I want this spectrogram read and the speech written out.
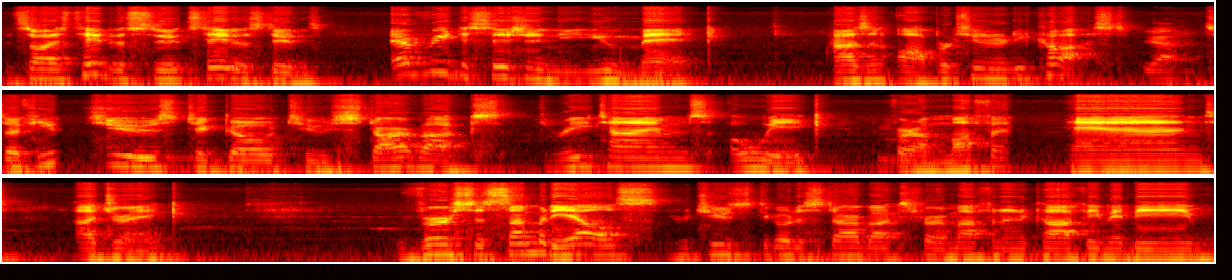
And so I say to the stu- say to the students, every decision that you make has an opportunity cost. Yeah. So if you choose to go to Starbucks three times a week for a muffin and a drink versus somebody else who chooses to go to Starbucks for a muffin and a coffee maybe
